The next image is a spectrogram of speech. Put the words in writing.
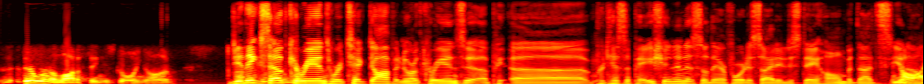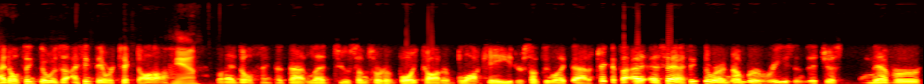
th- there were a lot of things going on. Do you think think South Koreans were ticked off at North Koreans' uh, uh, participation in it, so therefore decided to stay home? But that's you no, know, I don't think there was. A, I think they were ticked off. yeah, but I don't think that that led to some sort of boycott or blockade or something like that of tickets. I, I say I think there were a number of reasons. It just never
